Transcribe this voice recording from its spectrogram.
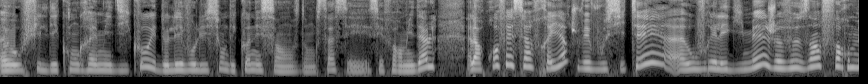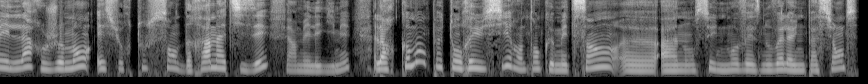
euh, au fil des congrès médicaux et de l'évolution des connaissances. Donc ça, c'est formidable. Alors professeur Freyer, je vais vous citer, euh, ouvrez les guillemets, je veux informer largement et surtout sans dramatiser, fermez les guillemets. Alors comment peut-on réussir en tant que médecin à annoncer une mauvaise nouvelle à une patiente?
